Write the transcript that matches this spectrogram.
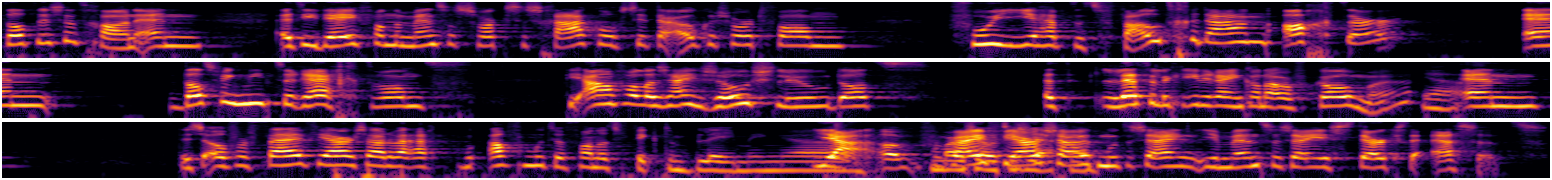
dat is het gewoon. En het idee van de mens als zwakste schakel zit daar ook een soort van... foei, je hebt het fout gedaan achter. En dat vind ik niet terecht, want die aanvallen zijn zo sluw dat het letterlijk iedereen kan overkomen. Ja. En Dus over vijf jaar zouden we eigenlijk af moeten van het victim blaming. eh, ja, voor maar zo vijf jaar zou het moeten zijn... je mensen zijn je sterkste assets.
